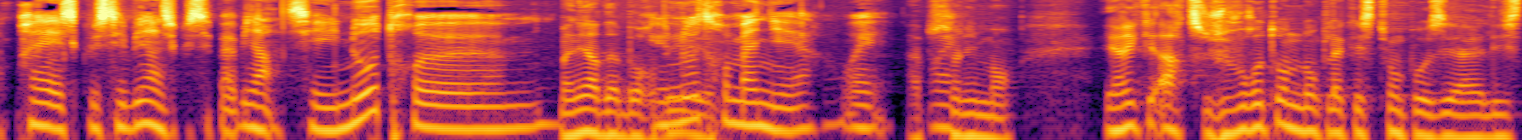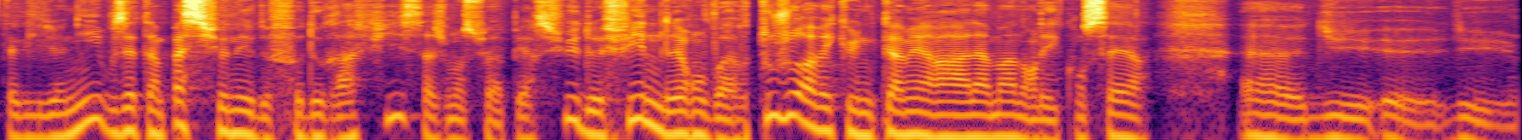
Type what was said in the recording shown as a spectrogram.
Après, est-ce que c'est bien, est-ce que c'est pas bien? C'est une autre euh, Manière d'aborder. une autre manière. Ouais. Absolument. Eric Hartz, je vous retourne donc la question posée à Alice Taglioni. Vous êtes un passionné de photographie, ça je m'en suis aperçu, de films. D'ailleurs, on voit toujours avec une caméra à la main dans les concerts euh, du, euh, du,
